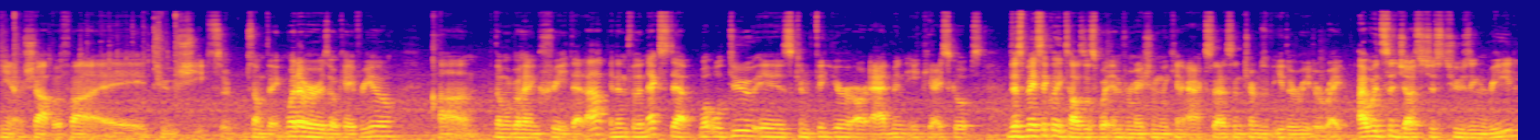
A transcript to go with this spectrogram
you know, Shopify to Sheets or something, whatever is okay for you. Um, then we'll go ahead and create that app. And then for the next step, what we'll do is configure our admin API scopes. This basically tells us what information we can access in terms of either read or write. I would suggest just choosing read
